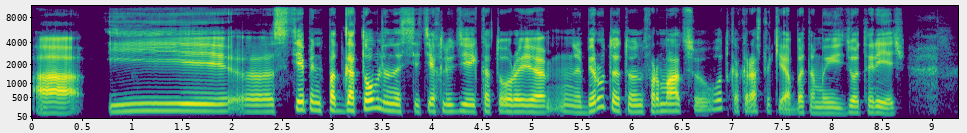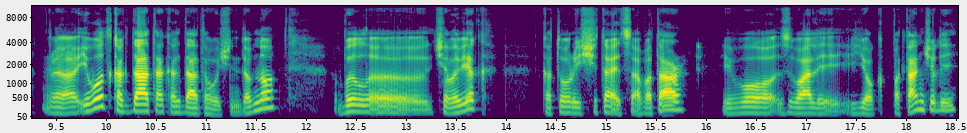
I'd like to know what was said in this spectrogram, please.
А, и э, степень подготовленности тех людей, которые берут эту информацию, вот как раз-таки об этом и идет речь. Э, и вот когда-то, когда-то очень давно был э, человек, который считается аватар, его звали Йог Патанджали,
